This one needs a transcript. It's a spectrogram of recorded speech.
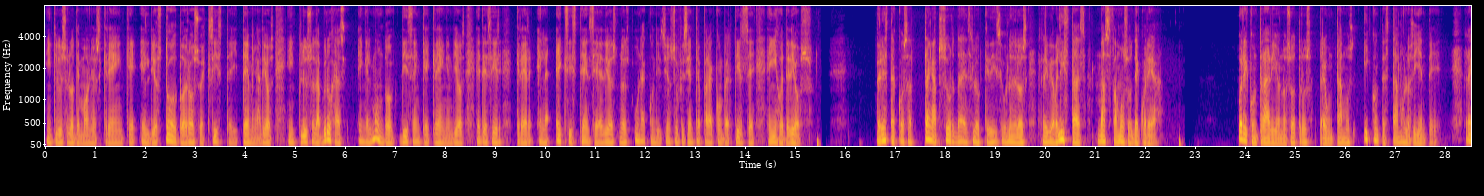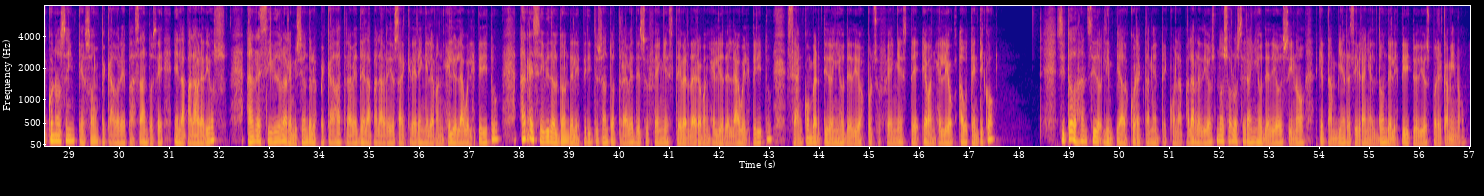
Incluso los demonios creen que el Dios Todopoderoso existe y temen a Dios. Incluso las brujas en el mundo dicen que creen en Dios. Es decir, creer en la existencia de Dios no es una condición suficiente para convertirse en hijos de Dios. Pero esta cosa tan absurda es lo que dice uno de los revivalistas más famosos de Corea. Por el contrario, nosotros preguntamos y contestamos lo siguiente reconocen que son pecadores basándose en la palabra de Dios, han recibido la remisión de los pecados a través de la palabra de Dios al creer en el Evangelio, el agua y el Espíritu, han recibido el don del Espíritu Santo a través de su fe en este verdadero Evangelio del agua y el Espíritu, se han convertido en hijos de Dios por su fe en este Evangelio auténtico. Si todos han sido limpiados correctamente con la palabra de Dios, no solo serán hijos de Dios, sino que también recibirán el don del Espíritu de Dios por el camino.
